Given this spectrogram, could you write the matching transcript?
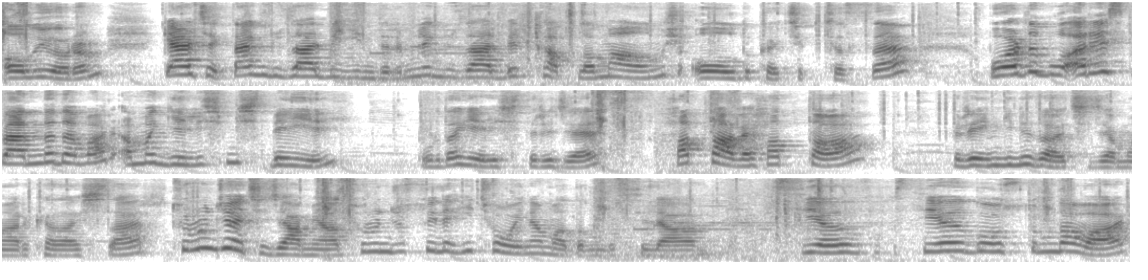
alıyorum. Gerçekten güzel bir indirimle güzel bir kaplama almış olduk açıkçası. Bu arada bu Ares bende de var ama gelişmiş değil. Burada geliştireceğiz. Hatta ve hatta rengini de açacağım arkadaşlar. Turuncu açacağım ya. Turuncusuyla hiç oynamadım bu silahın. Siyah, siyahı Ghost'umda var.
